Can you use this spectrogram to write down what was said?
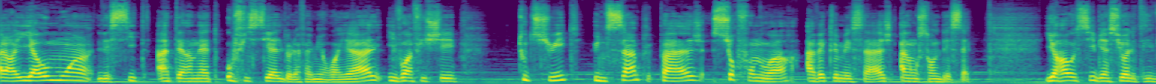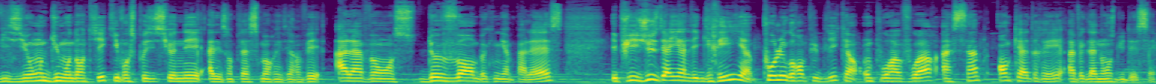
Alors, il y a au moins les sites Internet officiels de la famille royale. Ils vont afficher tout de suite une simple page sur fond noir avec le message annonçant le décès. Il y aura aussi bien sûr les télévisions du monde entier qui vont se positionner à des emplacements réservés à l'avance devant Buckingham Palace. Et puis juste derrière les grilles, pour le grand public, hein, on pourra voir un simple encadré avec l'annonce du décès.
